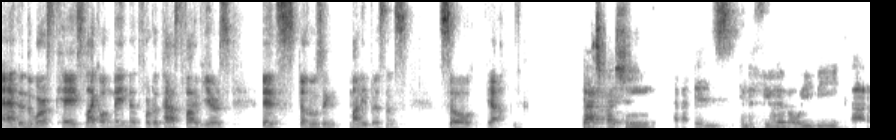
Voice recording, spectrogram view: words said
and in the worst case, like on mainnet for the past five years, it's the losing money business. So yeah. Last question uh, is in the field of OEV, uh,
